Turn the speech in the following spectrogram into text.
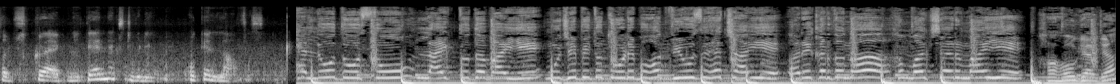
सब्सक्राइब मिलते हैं नेक्स्ट वीडियो में। ओके अल्लाह हाफिज़। हेलो दोस्तों लाइक तो दबाइए। मुझे भी तो थोड़े बहुत व्यूज़ है चाहिए। अरे कर दो ना मत शर्माइए हाँ हो गया क्या?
